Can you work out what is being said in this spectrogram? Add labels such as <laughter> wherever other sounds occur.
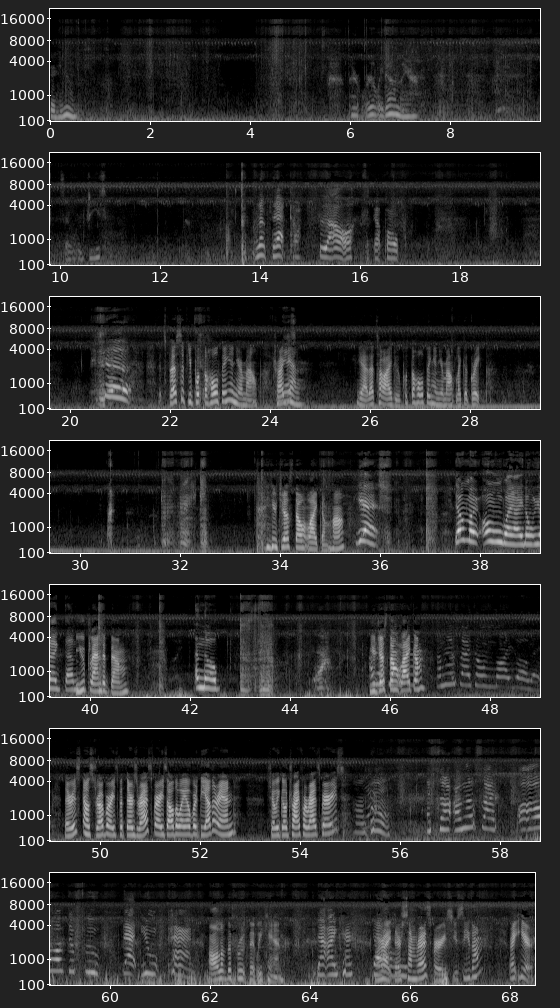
Okay, hang on. They're really down there. So these. Not that color. That pulp. <laughs> It's best if you put the whole thing in your mouth. Try Yes. again. Yeah, that's how I do. Put the whole thing in your mouth like a grape. <laughs> you just don't like them, huh? yes. They're my own, way. I don't like them. You planted them. And no. You just don't like them? I'm gonna try some of my already. There is no strawberries, but there's raspberries all the way over at the other end. Shall we go try for raspberries? Uh-huh. I saw, I'm gonna try all of the fruit that you can. All of the fruit that we can. I can. That All right, there's some raspberries. You see them? Right here.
